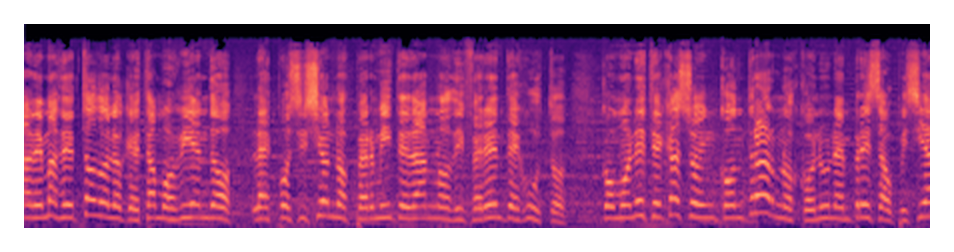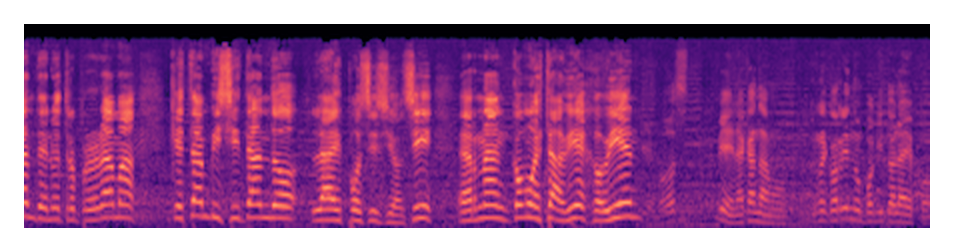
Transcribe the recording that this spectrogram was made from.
Además de todo lo que estamos viendo, la exposición nos permite darnos diferentes gustos, como en este caso encontrarnos con una empresa auspiciante de nuestro programa que están visitando la exposición. ¿sí? Hernán, ¿cómo estás, viejo? ¿Bien? Bien, acá andamos, recorriendo un poquito la expo.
